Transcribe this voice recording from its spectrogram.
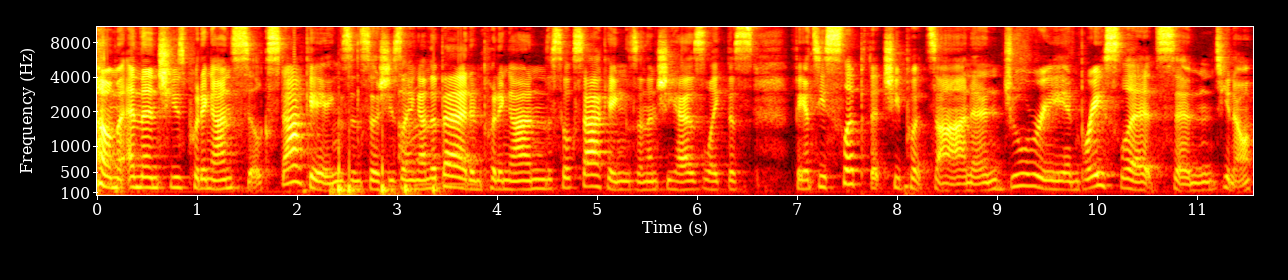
Um, and then she's putting on silk stockings, and so she's laying on the bed and putting on the silk stockings, and then she has like this fancy slip that she puts on, and jewelry and bracelets, and you know,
